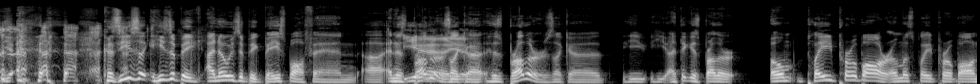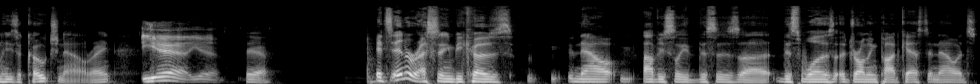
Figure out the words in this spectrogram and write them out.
yeah, because he's like he's a big. I know he's a big baseball fan, uh, and his Yeah, brother is like yeah. a his brother is like a he he. I think his brother um, played pro ball or almost played pro ball, and he's a coach now, right? yeah, yeah, Yeah. It's interesting because now obviously this is uh this was a drumming podcast and now it's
